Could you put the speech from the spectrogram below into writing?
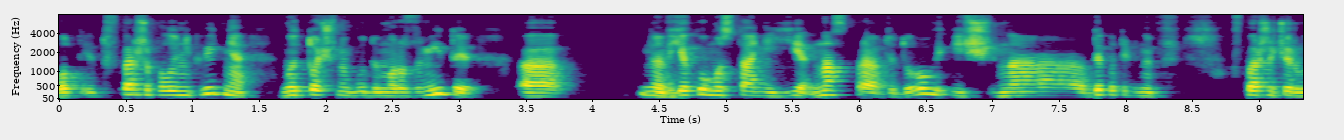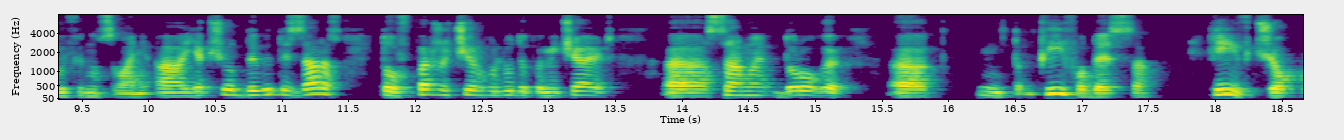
От в першій половині квітня ми точно будемо розуміти. е, В якому стані є насправді дороги, і на де потрібно в, першу чергу фінансування. А якщо дивитись зараз, то в першу чергу люди помічають саме дороги е, Київ-Одеса, Київ-Чоп,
